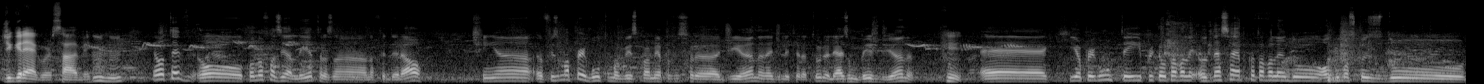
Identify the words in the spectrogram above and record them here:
de Gregor, sabe? Uhum. Eu até, eu- quando eu fazia letras na, na Federal, tinha, eu fiz uma pergunta uma vez para minha professora Diana, né, de literatura, aliás, um beijo Diana, Hum. é, que eu perguntei, porque eu tava, le- eu, nessa época eu tava lendo algumas coisas do,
